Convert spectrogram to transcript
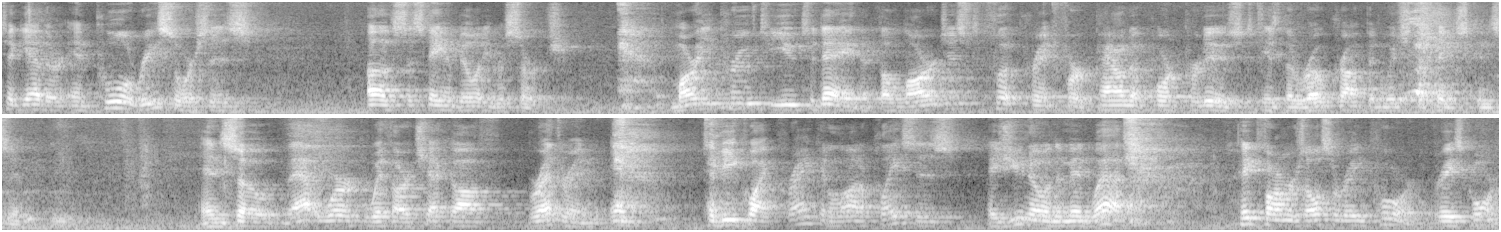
together and pool resources of sustainability research. Marty proved to you today that the largest footprint for a pound of pork produced is the row crop in which the pigs consume. And so that work with our checkoff brethren, and to be quite frank, in a lot of places, as you know in the Midwest, pig farmers also raise corn, raise corn.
